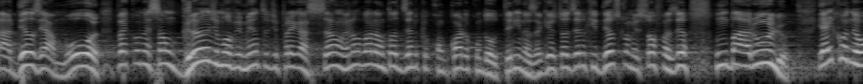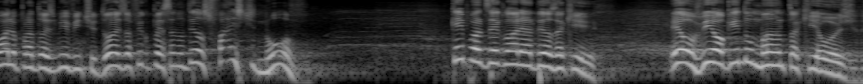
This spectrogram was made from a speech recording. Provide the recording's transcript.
Ah, Deus é amor. Vai começar um grande movimento de pregação. Eu não, agora não estou dizendo que eu concordo com doutrinas aqui, eu estou dizendo que Deus começou a fazer um barulho. E aí, quando eu olho para 2022, eu fico pensando, Deus, faz de novo. Quem pode dizer glória a Deus aqui? Eu vi alguém do manto aqui hoje.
